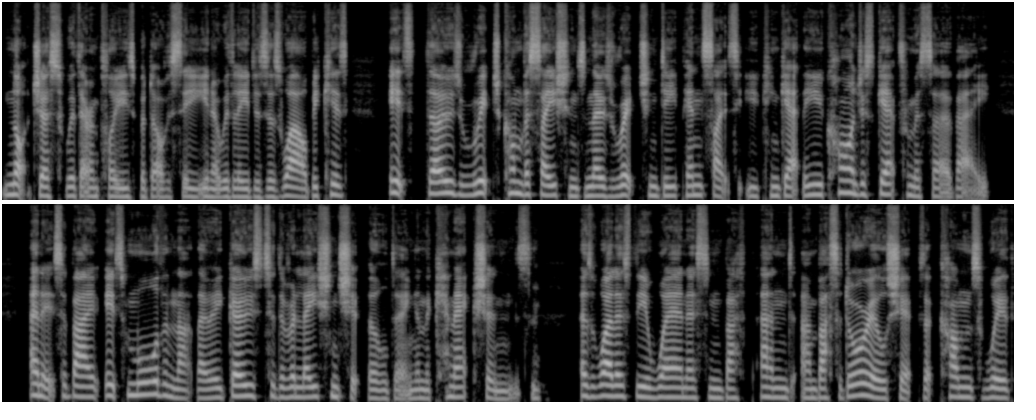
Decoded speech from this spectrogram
not just with their employees, but obviously you know with leaders as well, because it's those rich conversations and those rich and deep insights that you can get that you can't just get from a survey. And it's about, it's more than that though. It goes to the relationship building and the connections, mm. as well as the awareness and, and ambassadorialship that comes with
